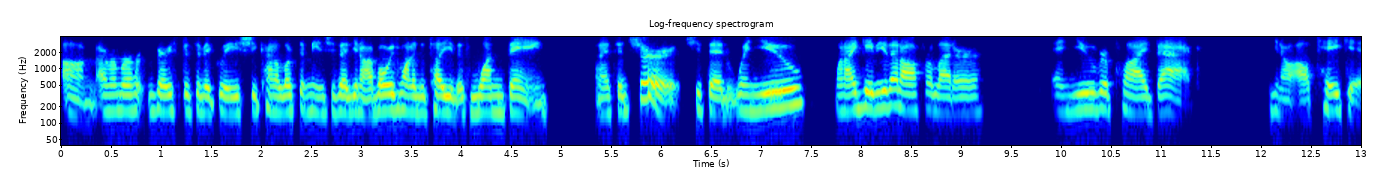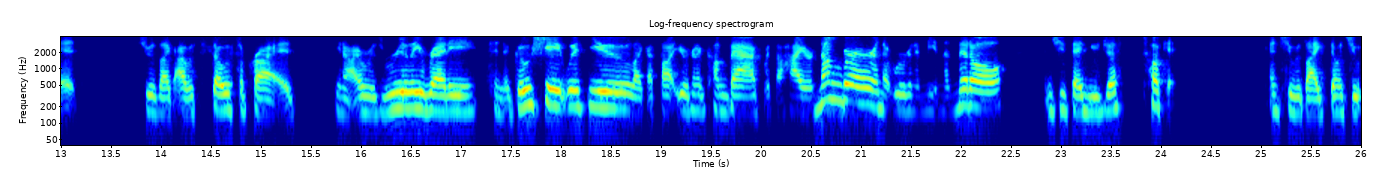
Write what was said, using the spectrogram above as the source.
um, I remember very specifically, she kind of looked at me and she said, You know, I've always wanted to tell you this one thing. And I said, Sure. She said, When you, when I gave you that offer letter and you replied back, you know, I'll take it. She was like, I was so surprised. You know, I was really ready to negotiate with you. Like, I thought you were going to come back with a higher number and that we were going to meet in the middle. And she said, You just took it. And she was like, Don't you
